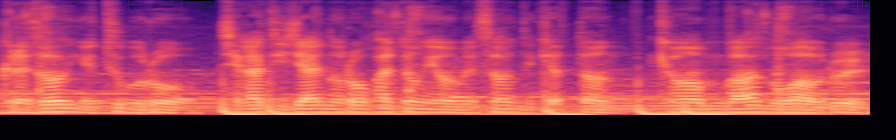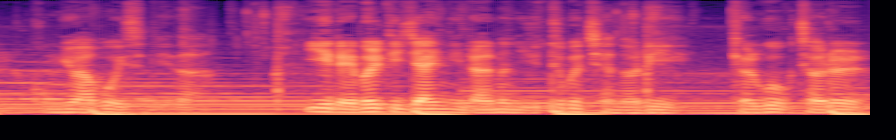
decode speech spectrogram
그래서 유튜브로 제가 디자이너로 활동해오면서 느꼈던 경험과 노하우를 공유하고 있습니다. 이 레벨 디자인이라는 유튜브 채널이 결국 저를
